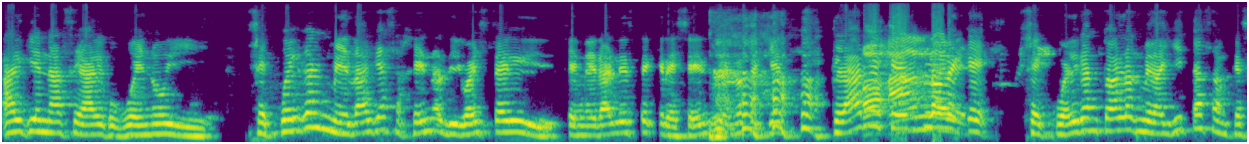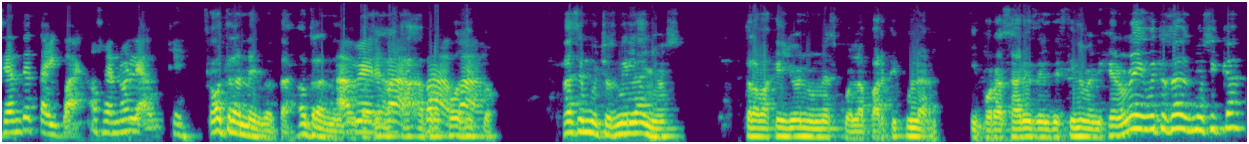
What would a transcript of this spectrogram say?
alguien hace algo bueno y se cuelgan medallas ajenas, digo, ahí está el general este Crescencio, no sé quién. Claro Ah, ejemplo ándale. de que se cuelgan todas las medallitas, aunque sean de Taiwán, o sea, no le aunque. Otra anécdota, otra anécdota. ver, o sea, va, a, a va, propósito. Hace muchos mil años trabajé yo en una escuela particular y por azares del destino me dijeron, hey, güey, ¿tú sabes música?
